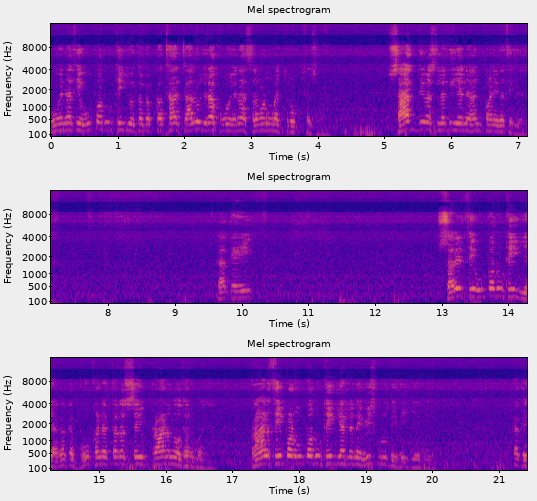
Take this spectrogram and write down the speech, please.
હું એનાથી ઉપર ઉઠી ગયો તમે કથા ચાલુ જ રાખો એના શ્રવણમાં જ તૃપ્ત છું. સાત દિવસ લગી એને અન્ન પાણી નથી લેતા કારણ કે એ શરીરથી ઉપર ઉઠી ગયા, કારણ કે ભૂખ અને તરસ છે એ પ્રાણનો ધર્મ છે. પ્રાણથી પણ ઉપર ઉઠી ગયા એટલે એને વિસ્મૃતિ થઈ ગઈ હતી કારણ કે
